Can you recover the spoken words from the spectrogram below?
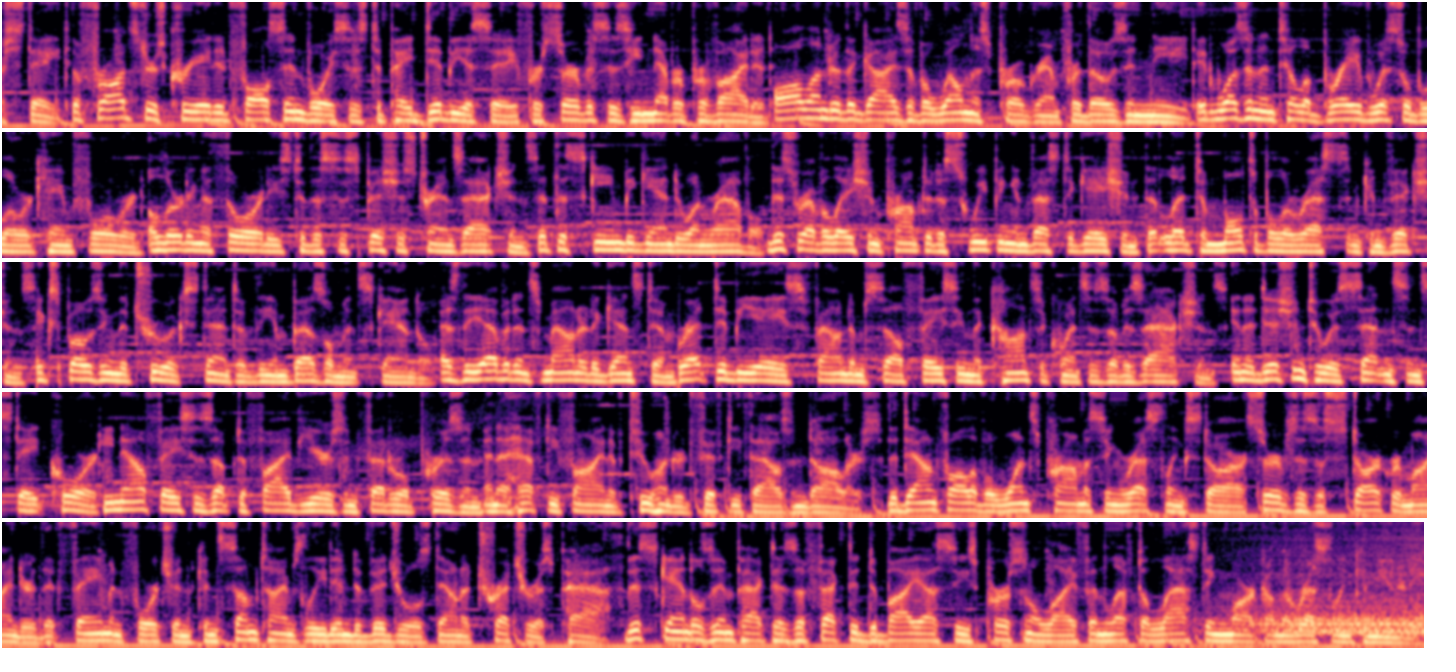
state. The fraudsters created false invoices to pay DiBiase for services he never provided, all under the guise of a wellness program for those in need. It wasn't until a brave whistleblower came forward, alerting authorities to the suspicious transactions, that the scheme began to unravel. This revelation prompted a sweeping investigation that led to multiple arrests and convictions, exposing the true extent of the embezzlement scandal. As the evidence mounted against him, Brett DiBiase found himself facing the consequences of his actions. In addition to his sentence in state court, he now faces up to five years in federal prison and a hefty fine of $250,000. The downfall of a once promising wrestling star serves as a stark reminder that fame and fortune can sometimes lead individuals down a treacherous path. This scandal's impact has affected DiBiase's personal life and left a lasting mark on the wrestling community.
